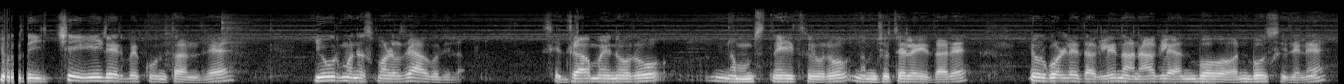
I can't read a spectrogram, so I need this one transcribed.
ಇವ್ರದ್ದು ಇಚ್ಛೆ ಈಡೇರಬೇಕು ಅಂತ ಅಂದರೆ ಇವ್ರ ಮನಸ್ಸು ಮಾಡಿದ್ರೆ ಆಗೋದಿಲ್ಲ. ಸಿದ್ದರಾಮಯ್ಯನವರು ನಮ್ಮ ಸ್ನೇಹಿತರು ಇವರು ನಮ್ಮ ಜೊತೆಲೇ ಇದ್ದಾರೆ. ಇವ್ರಿಗೆ ಒಳ್ಳೇದಾಗಲಿ, ನಾನು ಆಗಲೇ ಅನುಭವ ಅನುಭವಿಸಿದ್ದೇನೆ.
